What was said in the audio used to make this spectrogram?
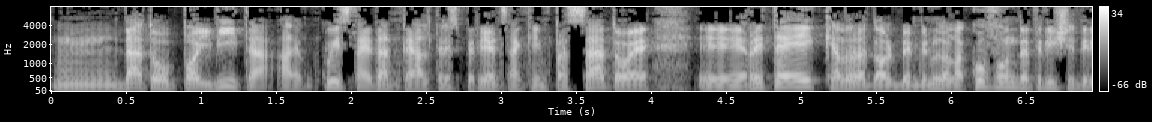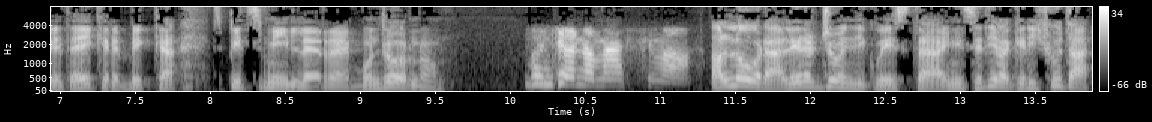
mh, dato poi vita a questa e tante altre esperienze anche in passato è eh, Retake. Allora do il benvenuto alla cofondatrice di Retake, Rebecca Spitzmiller. Buongiorno. Buongiorno Massimo. Allora, le ragioni di questa iniziativa che rifiuta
